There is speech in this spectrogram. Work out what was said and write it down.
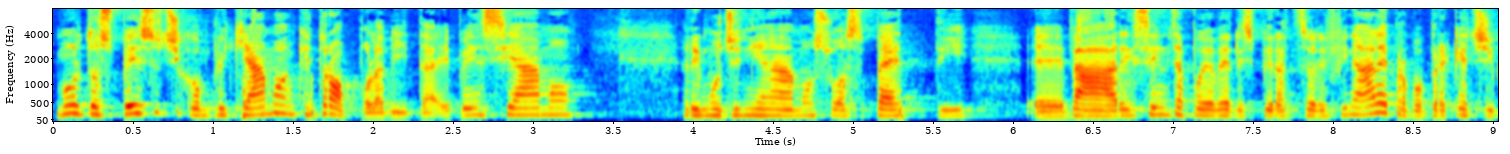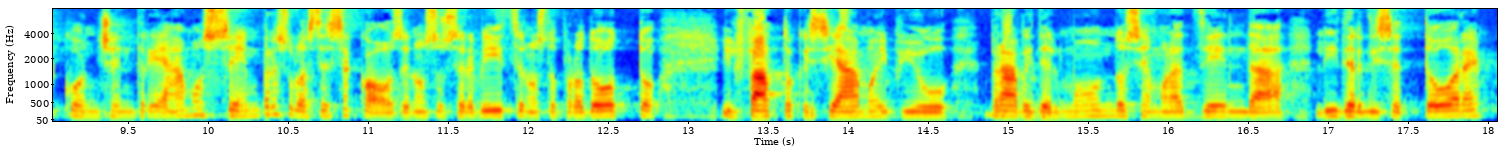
molto spesso ci complichiamo anche troppo la vita e pensiamo, rimuginiamo su aspetti eh, vari senza poi avere l'ispirazione finale proprio perché ci concentriamo sempre sulla stessa cosa, il nostro servizio, il nostro prodotto, il fatto che siamo i più bravi del mondo, siamo l'azienda leader di settore.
